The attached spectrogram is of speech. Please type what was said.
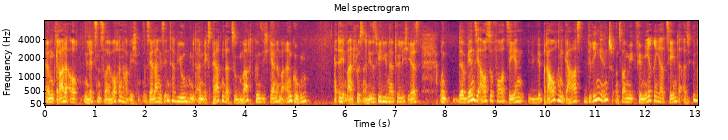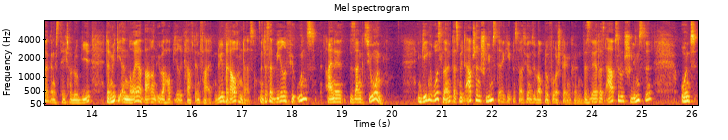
Ähm, gerade auch in den letzten zwei Wochen habe ich ein sehr langes Interview mit einem Experten dazu gemacht. Können Sie sich gerne mal angucken. Äh, Im Anschluss an dieses Video natürlich erst. Und da werden Sie auch sofort sehen, wir brauchen Gas dringend, und zwar für mehrere Jahrzehnte als Übergangstechnologie, damit die Erneuerbaren überhaupt ihre Kraft entfalten. Wir brauchen das. Und deshalb wäre für uns eine Sanktion gegen Russland das mit Abstand schlimmste Ergebnis, was wir uns überhaupt nur vorstellen können. Das wäre das absolut Schlimmste. Und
